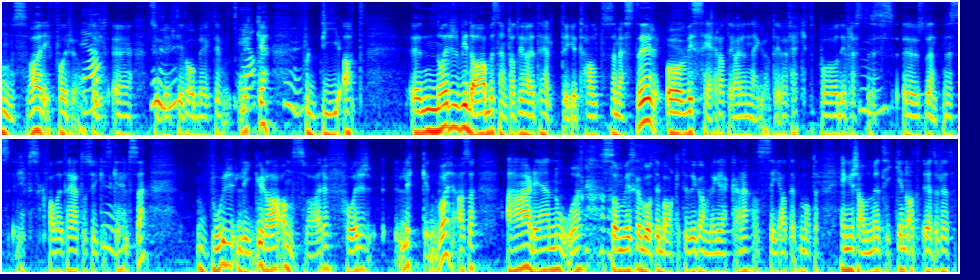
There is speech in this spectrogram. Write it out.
ansvar i forhold Ja. til eh, subjektiv og objektiv Ja. lykke. Fordi at eh, når vi da har bestemt at vi har et helt digitalt semester, og vi ser at det har en negativ effekt på de fleste mm. uh, studentenes livskvalitet og psykiske helse, hvor ligger da ansvaret for lykken vår? Altså, er det noe som vi skal gå tilbake til de gamle grekerne og si at det på en måte henger sammen med etikken, at rett og slett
